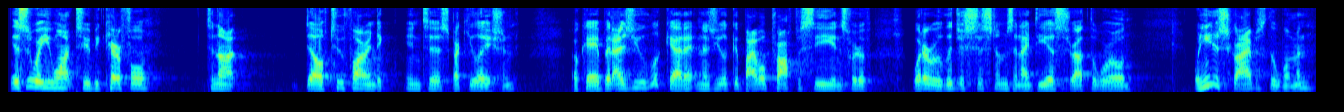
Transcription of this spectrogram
this is where you want to be careful to not delve too far into, into speculation. Okay, but as you look at it, and as you look at Bible prophecy and sort of what are religious systems and ideas throughout the world, when he describes the woman,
